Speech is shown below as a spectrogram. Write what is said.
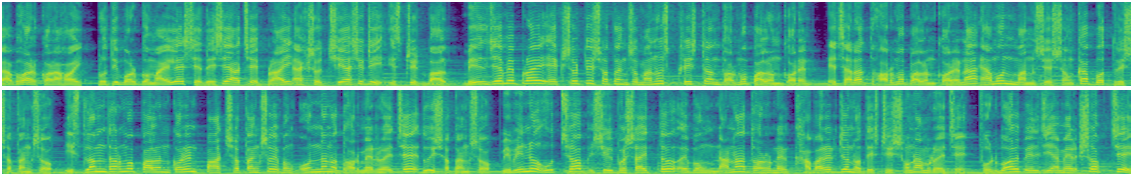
ব্যবহার করা হয়। প্রতি বর্গ মাইলে সে দেশে আছে প্রায় একশো ছিয়াশিটি স্ট্রিট বাল্ব। বেলজিয়ামে প্রায় একষট্টি শতাংশ মানুষ খ্রিস্টান ধর্ম পালন করেন। এছাড়া ধর্ম পালন করে না এমন মানুষের সংখ্যা বত্রিশ শতাংশ। ইসলাম ধর্ম পালন করেন পাঁচ শতাংশ এবং অন্যান্য ধর্মের রয়েছে দুই শতাংশ। বিভিন্ন উৎসব, শিল্প সাহিত্য এবং নানা ধরনের খাবারের জন্য দেশটির সুনাম রয়েছে। ফুটবল বেলজিয়ামের সবচেয়ে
